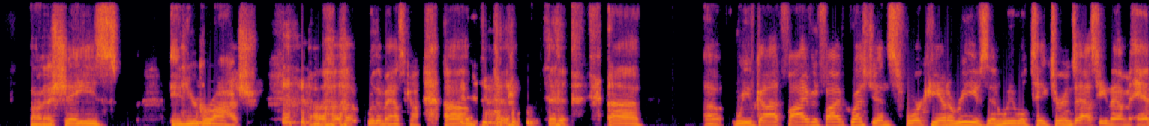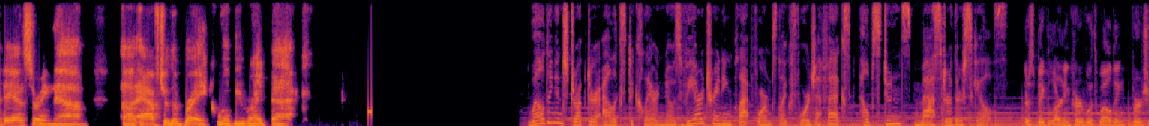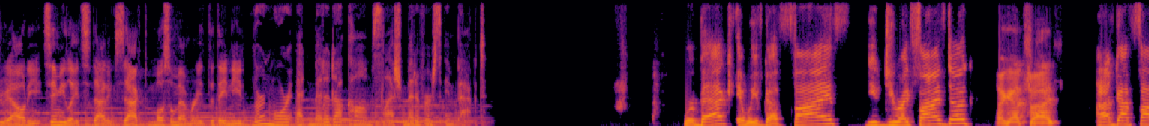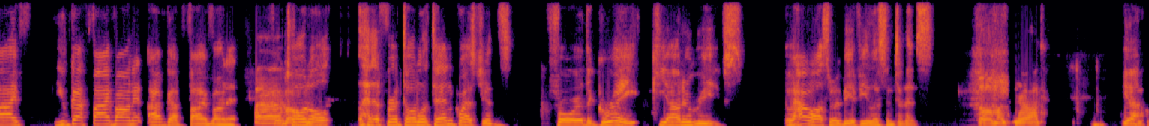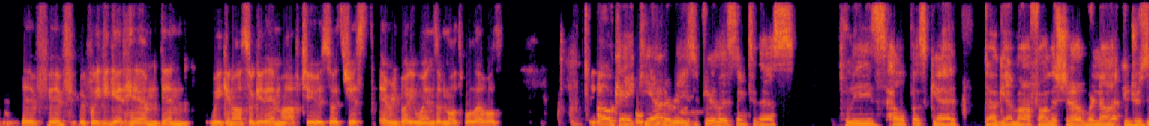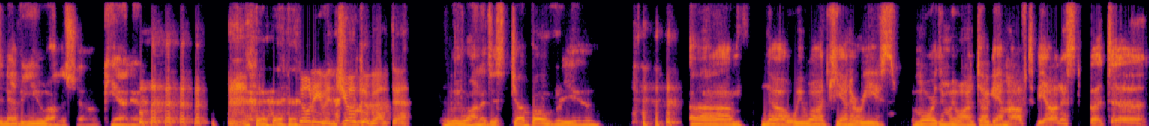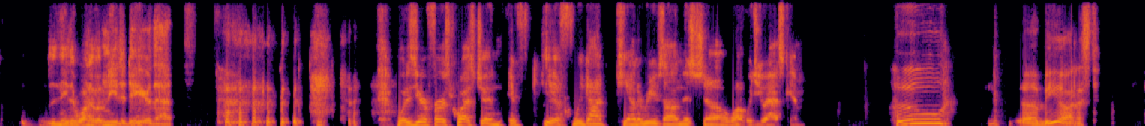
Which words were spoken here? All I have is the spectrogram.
on a chaise in your garage. uh, with a mask on. Um, uh, uh, we've got five and five questions for Keanu Reeves, and we will take turns asking them and answering them uh, after the break. We'll be right back. Welding instructor Alex DeClaire knows VR training platforms like Forge FX help students master their skills. There's a big learning curve with welding. Virtual reality simulates that exact muscle memory that they need. Learn more at meta.com slash metaverse impact. We're back, and we've got five. You, do you write five, Doug? I got five. I've got five. You've got five on it. I've got five on it. For a total, for a total of ten questions for the great Keanu Reeves. How awesome would it be if he listened to this? Oh my god! Yeah. If if if we could get him, then we can also get Emhoff too. So it's just everybody wins on multiple levels. Okay, Keanu Reeves, if you're listening to this, please help us get Doug Emhoff on the show. We're not interested in having you on the show, Keanu. Don't even joke about that. we want to just jump over you. Um, no, we want Keanu Reeves more than we want Doug Emhoff, to be honest. But uh, neither one of them needed to hear that. What is your first question? If if we got Keanu Reeves on this show, what would you ask him? Who? Uh, be honest.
